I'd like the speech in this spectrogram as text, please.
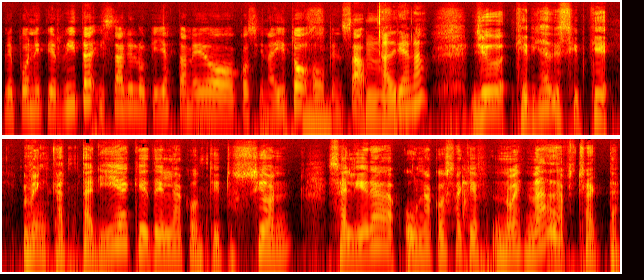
le pone tierrita y sale lo que ya está medio cocinadito o pensado. Mm, Adriana, Yo quería decir que me encantaría que de la Constitución saliera una cosa que no es nada abstracta,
